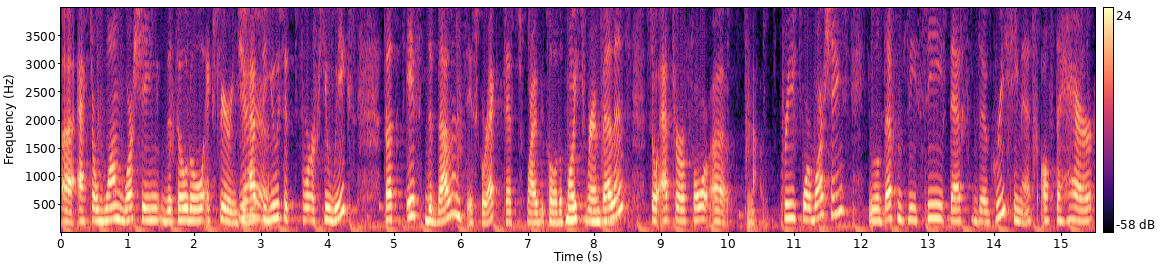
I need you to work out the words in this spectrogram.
uh, after one washing the total experience. You Yeah, have to use it for a few weeks. But if the balance is correct, that's why we call it moisture and balance. So after a four, uh, no, three, four washings, you will definitely see that the greasiness of the hair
